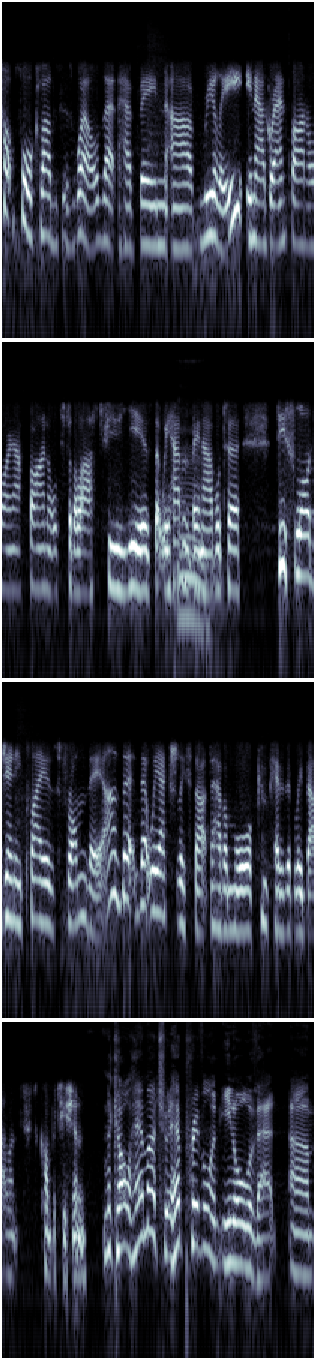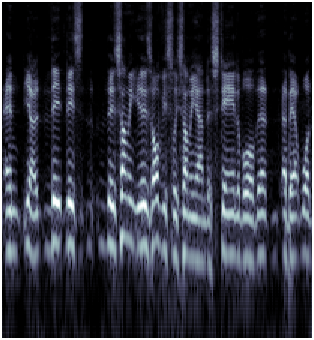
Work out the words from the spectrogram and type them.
top four clubs as well that have been uh, really in our grand final or in our finals for the last few years that we haven't been able to dislodge any players from there. That that we actually start to have a more competitively balanced competition. Nicole, how much, how prevalent in all of that, um, and you know, there, there's there's something, there's obviously something understandable about about what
